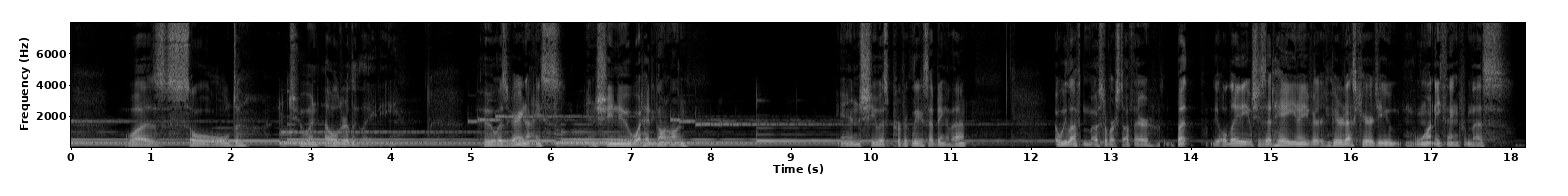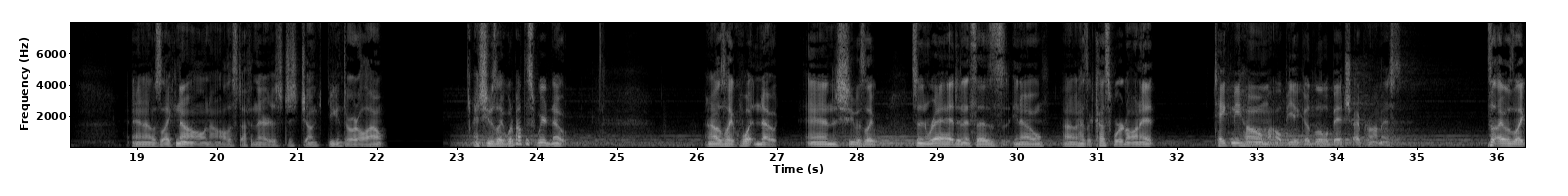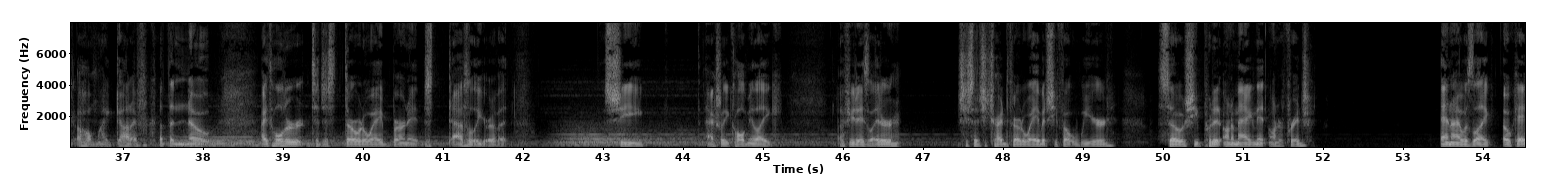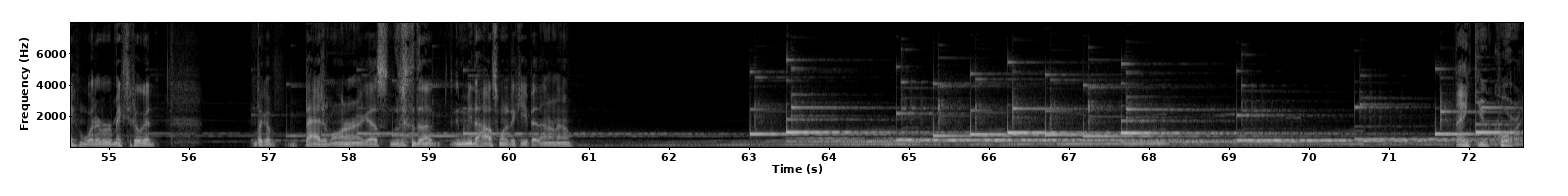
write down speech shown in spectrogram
was sold to an elderly lady who was very nice, and she knew what had gone on, and she was perfectly accepting of that. We left most of our stuff there, but the old lady, she said, "Hey, you know, you've got your computer desk here. Do you want anything from this?" And I was like, "No, no, all the stuff in there is just junk. You can throw it all out." And she was like, "What about this weird note?" And I was like, "What note?" And she was like, "It's in red, and it says, you know, uh, it has a cuss word on it. Take me home. I'll be a good little bitch. I promise." So I was like, "Oh my god, I forgot the note." I told her to just throw it away, burn it, just absolutely get rid of it. She actually called me like a few days later. She said she tried to throw it away, but she felt weird. So she put it on a magnet on her fridge. And I was like, okay, whatever makes you feel good. Like a badge of honor, I guess. the, maybe the house wanted to keep it. I don't know. Thank you, Corey,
